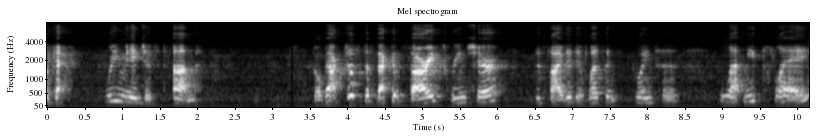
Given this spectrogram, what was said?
Okay, we may just um, go back just a second. Sorry, screen share decided it wasn't going to let me play.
